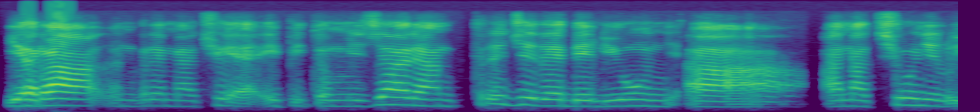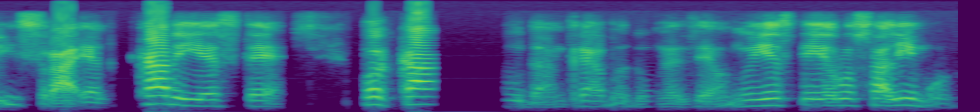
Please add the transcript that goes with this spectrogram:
era în vremea aceea epitomizarea întregii rebeliuni a, a națiunii lui Israel. Care este păcatul, întreabă Dumnezeu? Nu este Ierusalimul.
